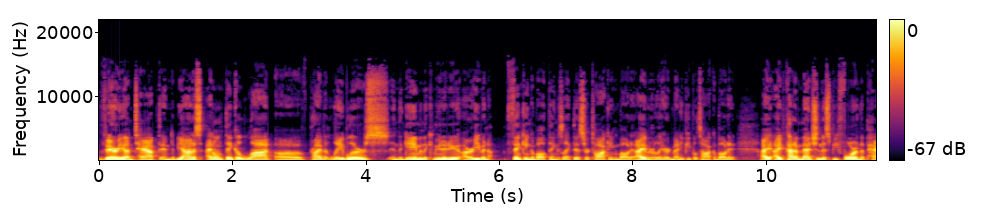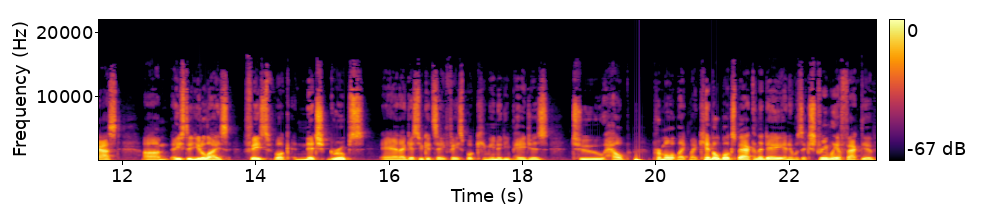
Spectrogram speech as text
very untapped, and to be honest, I don't think a lot of private labelers in the game, in the community, are even thinking about things like this or talking about it. I haven't really heard many people talk about it. I, have kind of mentioned this before in the past. Um, I used to utilize Facebook niche groups and I guess you could say Facebook community pages to help promote like my Kindle books back in the day, and it was extremely effective.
